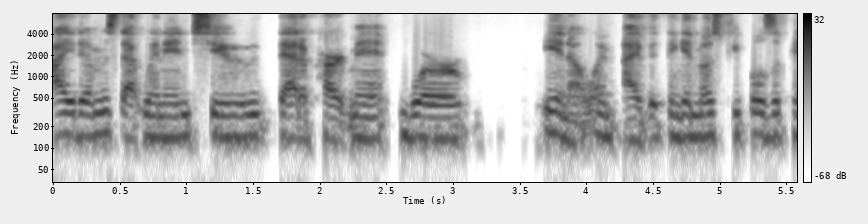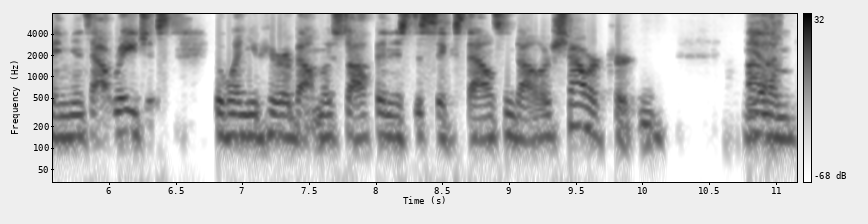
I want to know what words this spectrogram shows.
items that went into that apartment were you know, I would think in most people's opinions, outrageous. The one you hear about most often is the six thousand dollar shower curtain. Yeah. Um,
